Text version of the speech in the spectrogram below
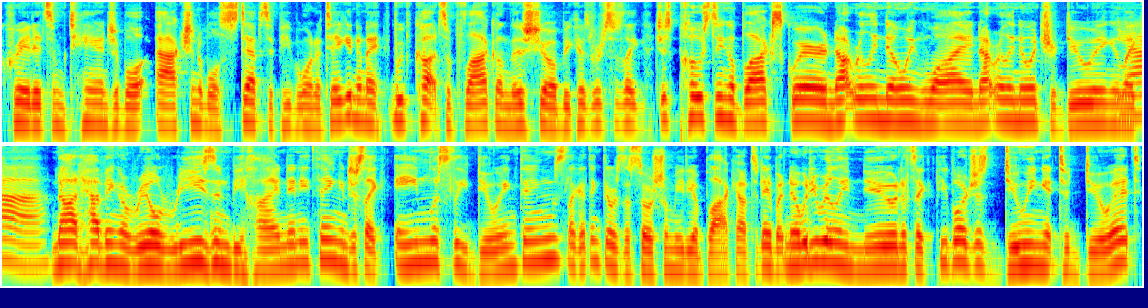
created some tangible, actionable steps that people want to take it. And I, we've caught some flack on this show because we're just like just posting a black square, and not really knowing why, not really know what you're doing, and Yeah. like not having a real reason behind anything, and just like aimlessly doing things. Like I think there was a social media blackout today, but nobody really knew, and it's like people are just doing it to do it.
